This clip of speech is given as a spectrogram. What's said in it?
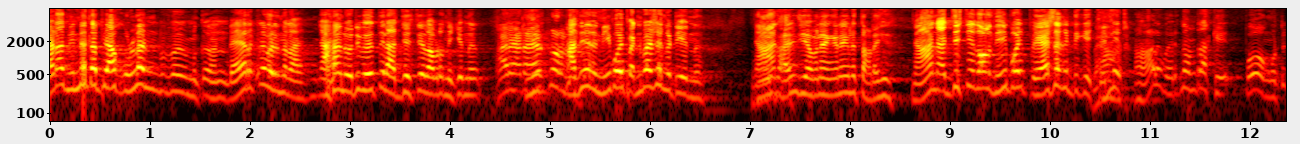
എടാ നിന്നെ തപ്പി ആ കുള്ളൻ ഡയറക്ടർ വരുന്നടാ. ഞാൻ ഒരു വിധത്തിൽ അഡ്ജസ്റ്റ് ചെയ്ത് അവിടെ നിൽക്കുന്നു. അതെ നീ പോയി പെൺവേഷം കിട്ടിയെന്ന്. ഞാൻ കാര്യം ചെയ്യാം അവനെ എങ്ങനെയെങ്കിലും തടയ്. ഞാൻ അഡ്ജസ്റ്റ് ചെയ്തോളാം. നീ പോയി പേശം കിട്ടിക്കേ. ആൾ വരുന്നുണ്ടാക്കി പോ അങ്ങോട്ട്.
